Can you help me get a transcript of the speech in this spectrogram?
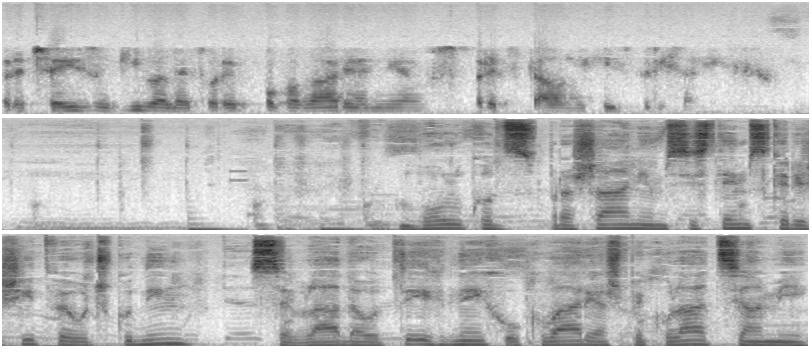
precej izogibale, torej pogovarjanje s predstavniki izbrisanih. Bolj kot s vprašanjem sistemske rešitve očkodnin, se vlada v teh dneh ukvarja špekulacijami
